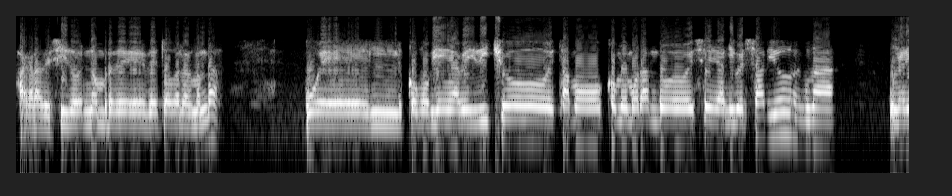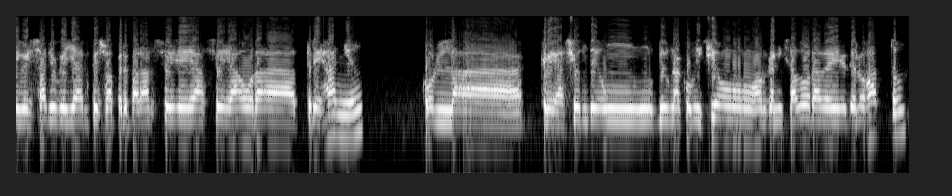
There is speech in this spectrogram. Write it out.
agradecido en nombre de, toda la hermandad. Pues como bien habéis dicho, estamos conmemorando ese aniversario, una, un aniversario que ya empezó a prepararse hace ahora tres años con la creación de, un, de una comisión organizadora de, de los actos.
